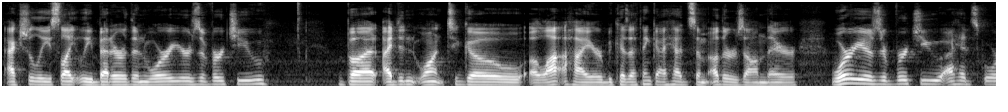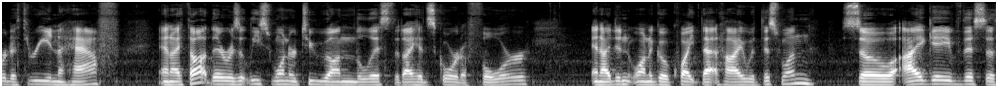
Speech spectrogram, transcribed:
actually slightly better than Warriors of Virtue but I didn't want to go a lot higher because I think I had some others on there. Warriors of Virtue, I had scored a three and a half, and I thought there was at least one or two on the list that I had scored a four, and I didn't want to go quite that high with this one. So I gave this a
